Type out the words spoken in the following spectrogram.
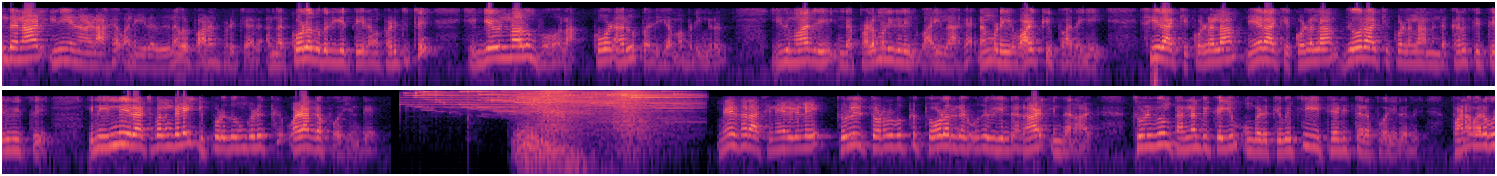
இந்த நாள் இனிய நாளாக வருகிறதுன்னு அவர் பாடல் படித்தார் அந்த கோளறு பதிகத்தை நம்ம படிச்சுட்டு எங்கே வேணாலும் போகலாம். கோளறு பதிகம் அப்படிங்கிறது. இது மாதிரி இந்த பழமொழிகளின் வாயிலாக நம்முடைய வாழ்க்கை பாதையை சீராக்கி கொள்ளலாம் நேராக்கி கொள்ளலாம் ஜோராக்கி கொள்ளலாம் என்ற கருத்தை தெரிவித்து இனி இந்திய ராசி பலன்களை இப்பொழுது உங்களுக்கு வழங்கப் போகின்றேன். மேசராசி நேர்களே தொழில் தொடர்புக்கு தோழர்கள் உதவுகின்ற நாள் இந்த நாள். துணிவும் தன்னம்பிக்கையும் உங்களுக்கு வெற்றியை தேடித்தரப் போகிறது பணவரவு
